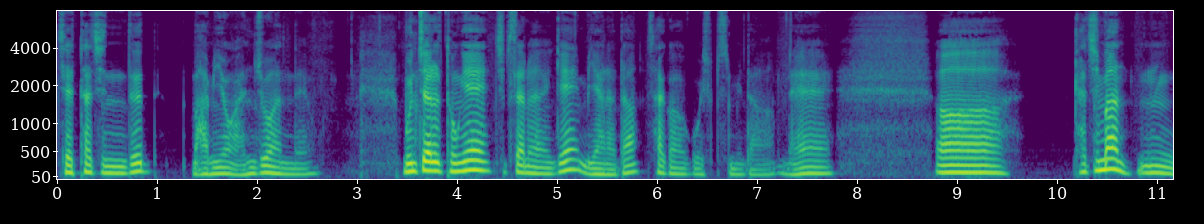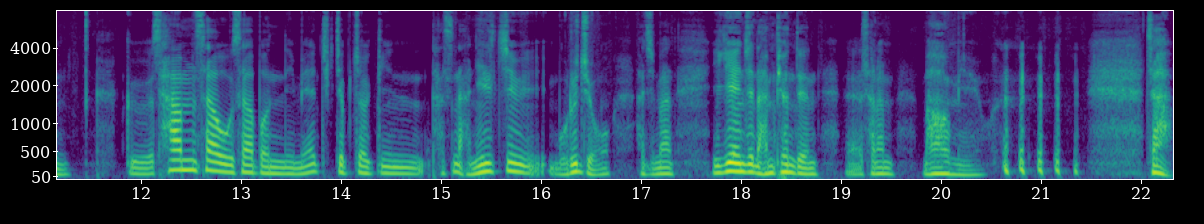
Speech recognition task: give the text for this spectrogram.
제타진 듯 마음이 영 안 좋았네요. 문자를 통해 집사람에게 미안하다 사과하고 싶습니다. 네. 어, 하지만, 음, 그 3454번님의 직접적인 탓은 아닐지 모르죠. 하지만 이게 이제 남편 된 사람 마음이에요. 자,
